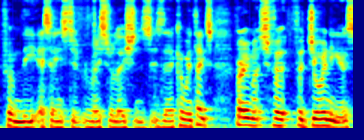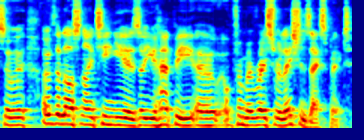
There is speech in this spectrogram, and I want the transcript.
from the SA Institute of Race Relations is there. Kerwin, thanks very much for, for joining us. So, uh, over the last 19 years, are you happy uh, from a race relations aspect?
